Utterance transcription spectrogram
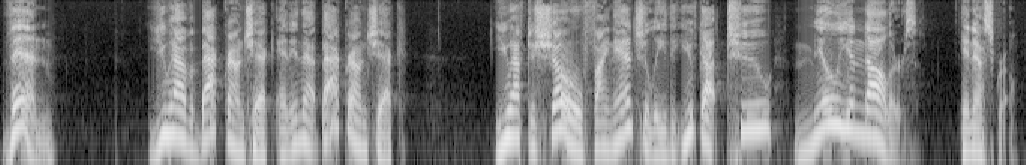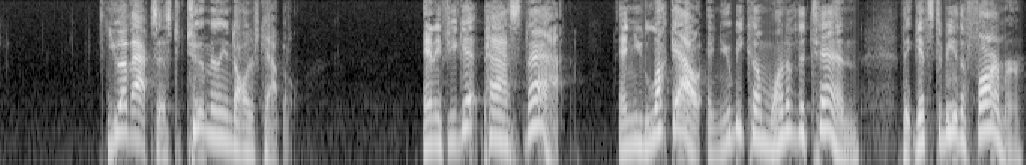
Then you have a background check and in that background check, you have to show financially that you've got $2 million in escrow you have access to $2 million capital. And if you get past that and you luck out and you become one of the 10 that gets to be the farmer,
